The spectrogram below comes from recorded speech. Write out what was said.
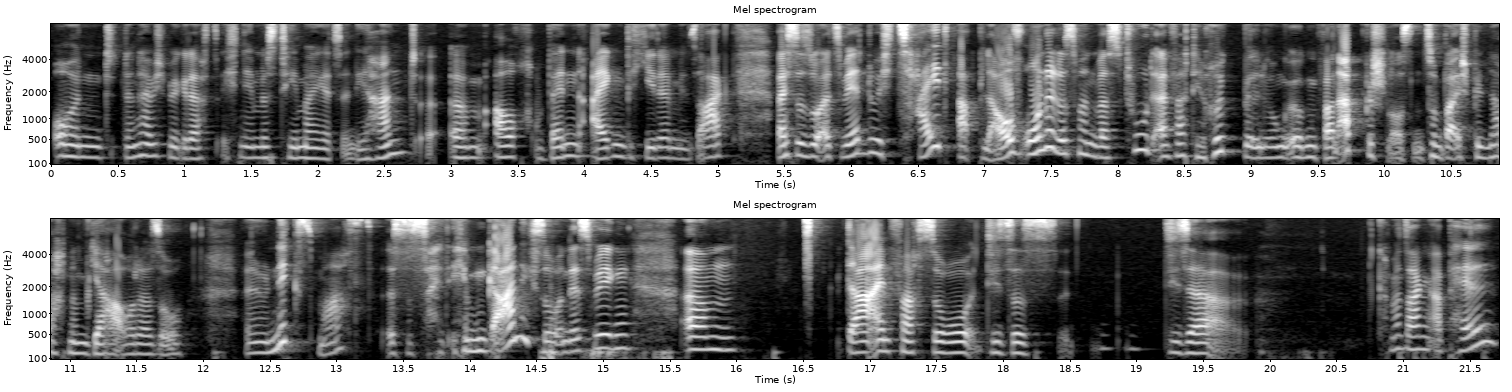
Und dann habe ich mir gedacht, ich nehme das Thema jetzt in die Hand, ähm, auch wenn eigentlich jeder mir sagt, weißt du, so als wäre durch Zeitablauf, ohne dass man was tut, einfach die Rückbildung irgendwann abgeschlossen, zum Beispiel nach einem Jahr oder so. Wenn du nichts machst, ist es halt eben gar nicht so. Und deswegen ähm, da einfach so dieses, dieser kann man sagen Appell?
